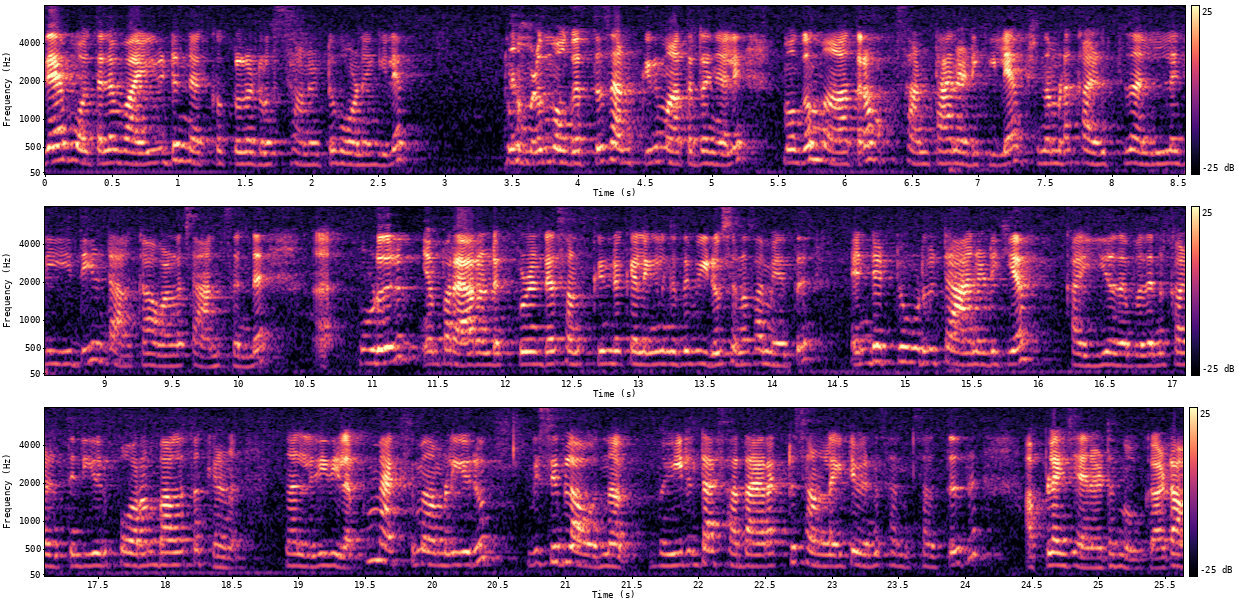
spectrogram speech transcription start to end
ഇതേപോലെ തന്നെ വൈഡ് നെക്കൊക്കെ ഉള്ള ഡ്രസ്സാണ് ഇട്ട് പോകണമെങ്കിൽ നമ്മുടെ മുഖത്ത് സൺസ്ക്രീൻ മാത്രം കഴിഞ്ഞാൽ മുഖം മാത്രം സൺടാൻ അടിക്കില്ല. പക്ഷെ നമ്മുടെ കഴുത്ത് നല്ല രീതിയിൽ ഉണ്ടാക്കാനുള്ള ചാൻസ് ഉണ്ട്. കൂടുതലും ഞാൻ പറയാറുണ്ട് എപ്പോഴും എന്റെ സൺസ്ക്രീന്റെ ഒക്കെ അല്ലെങ്കിൽ ഇങ്ങനത്തെ വീഡിയോസ് ചെയ്യുന്ന സമയത്ത് എന്റെ ഏറ്റവും കൂടുതൽ ടാൻ അടിക്കുക കൈ അതേപോലെ തന്നെ കഴുത്തിന്റെ ഈ ഒരു പുറം ഭാഗത്തൊക്കെയാണ് നല്ല രീതിയിൽ. അപ്പം മാക്സിമം നമ്മൾ ഈ ഒരു വിസിബിൾ ആവുന്ന വെയിൽ ഡയറക്റ്റ് സൺലൈറ്റ് വരുന്ന സ്ഥലത്ത് ഇത് അപ്ലൈ ചെയ്യാനായിട്ട് നോക്കുക കേട്ടോ.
